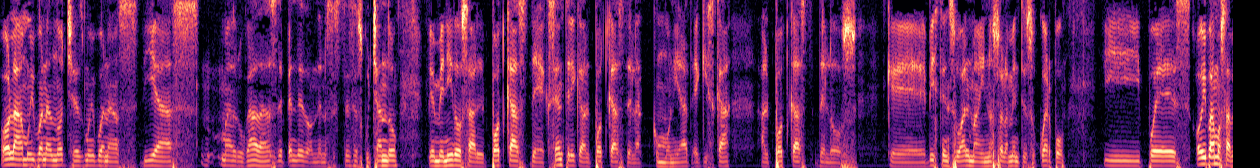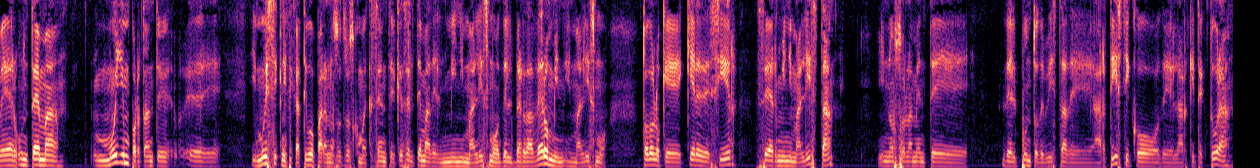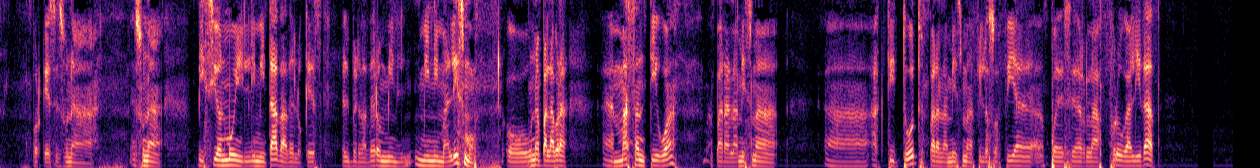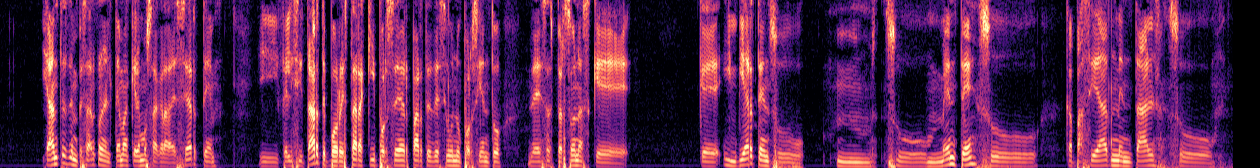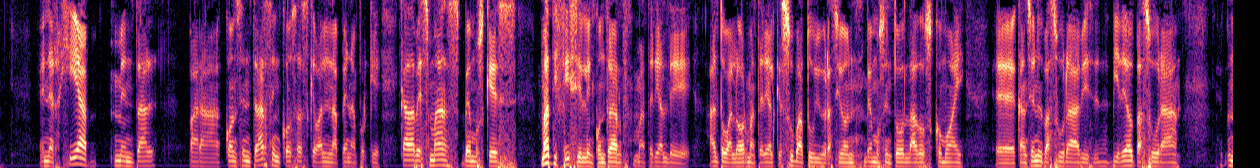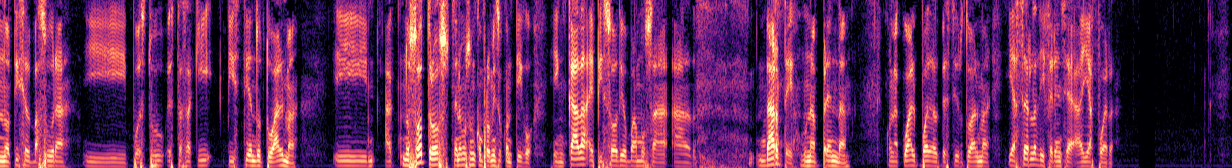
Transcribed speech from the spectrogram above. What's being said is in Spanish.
Hola, muy buenas noches, muy buenos días, madrugadas, depende de donde nos estés escuchando. Bienvenidos al podcast de Eccentric, al podcast de la comunidad XK, al podcast de los que visten su alma y no solamente su cuerpo. Y pues hoy vamos a ver un tema muy importante eh, y muy significativo para nosotros como Eccentric, es el tema del minimalismo, del verdadero minimalismo. Todo lo que quiere decir ser minimalista y no solamente del punto de vista de artístico o de la arquitectura, porque esa es una es una visión muy limitada de lo que es el verdadero minimalismo o una palabra uh, más antigua para la misma uh, actitud, para la misma filosofía puede ser la frugalidad. Y antes de empezar con el tema queremos agradecerte y felicitarte por estar aquí, por ser parte de ese 1% de esas personas que, que invierten su, mm, su mente, su capacidad mental, su energía mental para concentrarse en cosas que valen la pena, porque cada vez más vemos que es más difícil encontrar material de alto valor, material que suba tu vibración. Vemos en todos lados cómo hay eh, canciones basura, videos basura, noticias basura y pues tú estás aquí vistiendo tu alma y nosotros tenemos un compromiso contigo. En cada episodio vamos a, a, darte una prenda con la cual puedas vestir tu alma y hacer la diferencia allá afuera.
